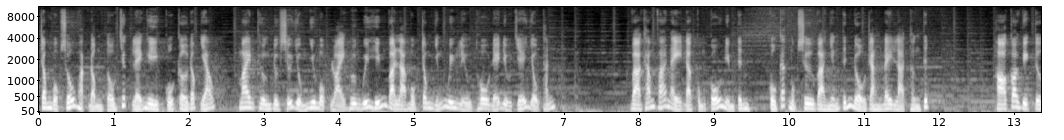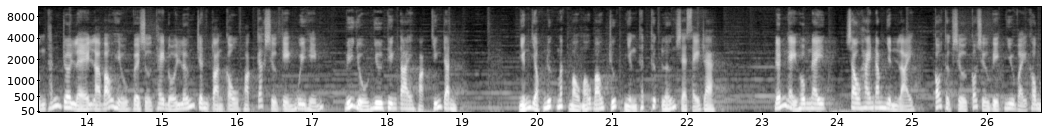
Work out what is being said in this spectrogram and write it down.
Trong một số hoạt động tổ chức lễ nghi của cơ đốc giáo, Mai thường được sử dụng như một loại hương quý hiếm và là một trong những nguyên liệu thô để điều chế dầu thánh. Và khám phá này đã củng cố niềm tin của các mục sư và những tín đồ rằng đây là thần tích. Họ coi việc tượng thánh rơi lệ là báo hiệu về sự thay đổi lớn trên toàn cầu hoặc các sự kiện nguy hiểm, ví dụ như thiên tai hoặc chiến tranh. Những giọt nước mắt màu máu báo trước những thách thức lớn sẽ xảy ra. Đến ngày hôm nay, sau 2 năm nhìn lại, có thực sự có sự việc như vậy không?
